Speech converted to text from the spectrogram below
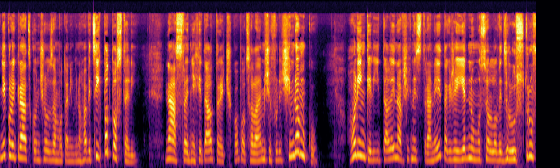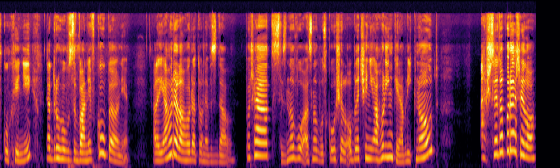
Několikrát skončil zamotaný v nohavicích pod postelí. Následně chytal tričko po celém žifuličím domku. Holínky lítaly na všechny strany, takže jednu musel lovit z lustru v kuchyni a druhou z vany v koupelně. Ale Jahoda Lahoda to nevzdal. Pořád si znovu a znovu zkoušel oblečení a holínky navlíknout, až se to podařilo.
